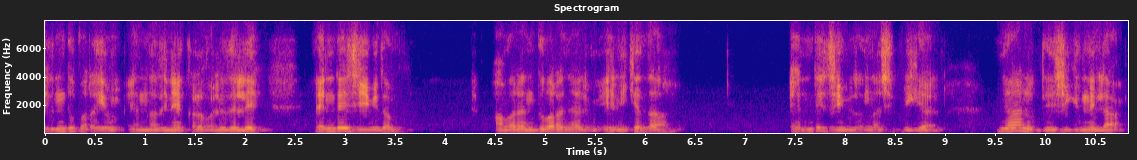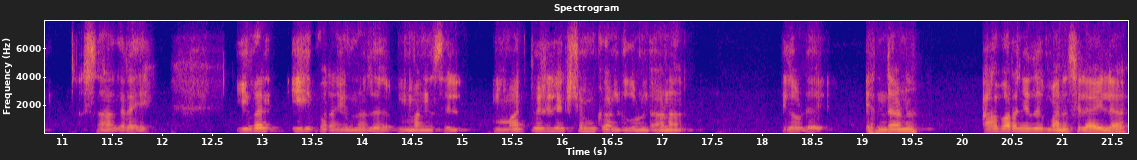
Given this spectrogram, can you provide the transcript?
എന്തു പറയും എന്നതിനേക്കാൾ വലുതല്ലേ എന്റെ ജീവിതം? അവർ എന്തു പറഞ്ഞാലും എനിക്കെന്താ എന്റെ ജീവിതം നശിപ്പിക്കാൻ ഞാൻ ഉദ്ദേശിക്കുന്നില്ല. സാഗറെ ഇവൻ ഈ പറയുന്നത് മനസ്സിൽ മറ്റൊരു ലക്ഷ്യം കണ്ടുകൊണ്ടാണ്. ഇതോടെ എന്താണ്? ആ പറഞ്ഞത് മനസ്സിലായില്ല.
